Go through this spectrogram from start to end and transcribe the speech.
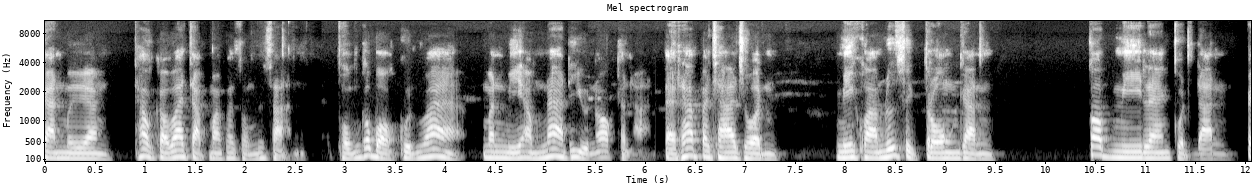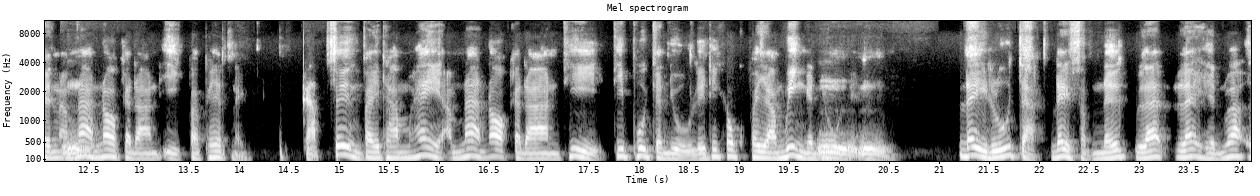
การเมือง เท่ากับว่าจับมาผสมผสาน ผมก็บอกคุณว่ามันมีอำนาจที่อยู่นอกกระดานแต่ถ้าประชาชนมีความรู้สึกตรงกัน ก็มีแรงกดดัน เป็นอำนาจนอกกระดานอีกประเภทหนึ่งครับ ซึ่งไปทำให้อำนาจนอกกระดานที่ที่พูดกันอยู่ หรือที่เขาพยายามวิ่งกันออืยู่มเนี่ยอืม ได้รู้จักได้สำนึกและและเห็นว่า เอ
